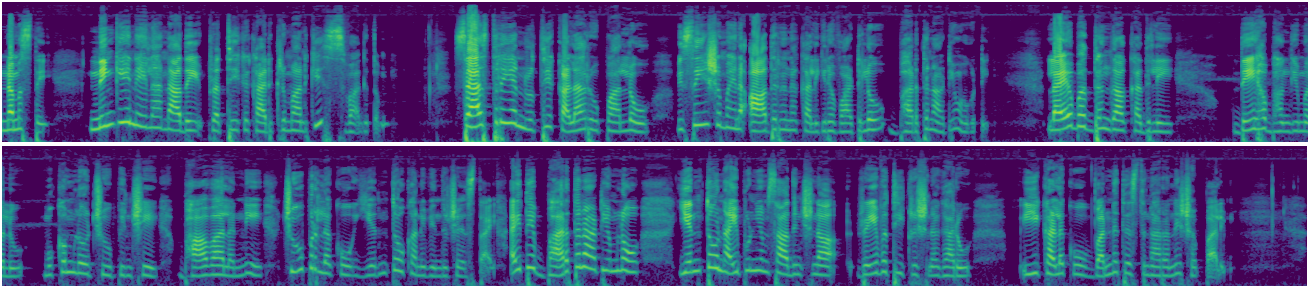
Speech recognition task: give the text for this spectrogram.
నమస్తే. నింగి నేల నాదే ప్రత్యేక కార్యక్రమానికి స్వాగతం. శాస్త్రీయ నృత్య కళారూపాల్లో విశేషమైన ఆదరణ కలిగిన వాటిలో భరతనాట్యం ఒకటి. లయబద్ధంగా కదిలి దేహ భంగిమలు ముఖంలో చూపించే భావాలన్నీ చూపురులకు ఎంతో కనువిందు చేస్తాయి. అయితే భరతనాట్యంలో ఎంతో నైపుణ్యం సాధించిన రేవతి కృష్ణ గారు ఈ కళకు వన్నె తెస్తున్నారని చెప్పాలి.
